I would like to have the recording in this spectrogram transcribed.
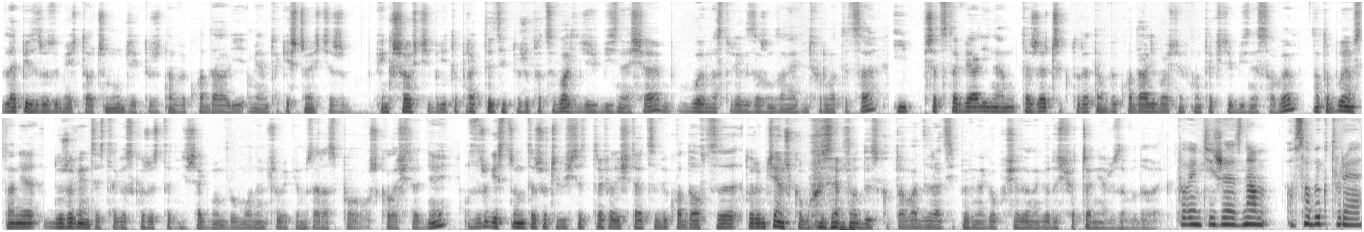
lepiej zrozumieć to, czym ludzie, którzy tam wykładali. Miałem takie szczęście, że większości byli to praktycy, którzy pracowali gdzieś w biznesie. Byłem na studiach zarządzania w informatyce i przedstawiali nam te rzeczy, które tam wykładali właśnie w kontekście biznesowym. No to byłem w stanie dużo więcej z tego skorzystać niż jakbym był młodym człowiekiem zaraz po szkole średniej. Z drugiej strony też oczywiście trafiali się tacy wykładowcy, którym ciężko było ze mną dyskutować z racji pewnego posiadanego doświadczenia już zawodowego. Powiem Ci, że znam osoby, które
